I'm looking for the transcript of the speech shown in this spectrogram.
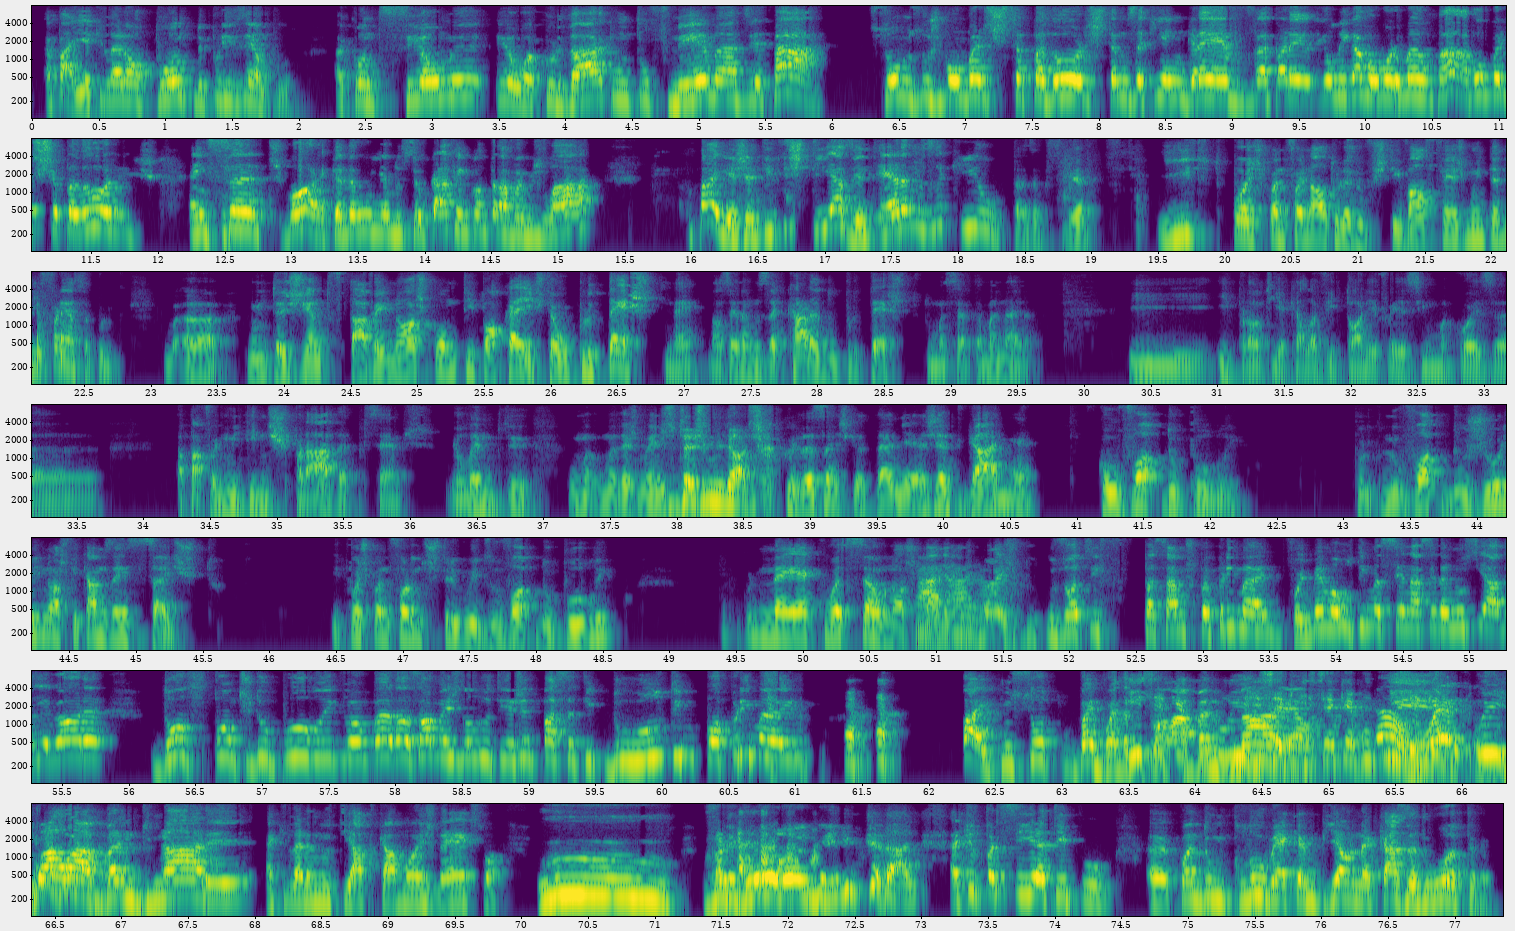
Epá, e aquilo era ao ponto de, por exemplo, aconteceu-me eu acordar com um telefonema a dizer pá, somos os bombeiros sapadores, estamos aqui em greve, eu ligava ao meu irmão, pá, bombeiros sapadores, em Santos, bora, cada um ia no seu carro, encontrávamos lá, pá, e a gente existia, a gente éramos aquilo, estás a perceber? E isso depois, quando foi na altura do festival, fez muita diferença, porque uh, muita gente votava em nós como tipo, ok, isto é o protesto, né? Nós éramos a cara do protesto, de uma certa maneira. E, e, pronto, e aquela vitória foi assim uma coisa. Opá, foi muito inesperada, percebes? Eu lembro de uma, uma das, das melhores recordações que eu tenho é a gente ganha com o voto do público, porque no voto do júri nós ficámos em sexto. E depois, quando foram distribuídos o voto do público, na equação nós ah, ganhámos ah, mais do que os outros e passámos para primeiro. Foi mesmo a última cena a ser anunciada. E agora 12 pontos do público vão para os homens da luta e a gente passa tipo do último para o primeiro. Pai, começou. Bem, boa da é a abandonar. Isso é, isso é que é populismo. Não, é a abandonar. Aquilo era no Teatro Camões na Expo. Uh, vergonha e o caralho. Aquilo parecia tipo uh, quando um clube é campeão na casa do outro.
